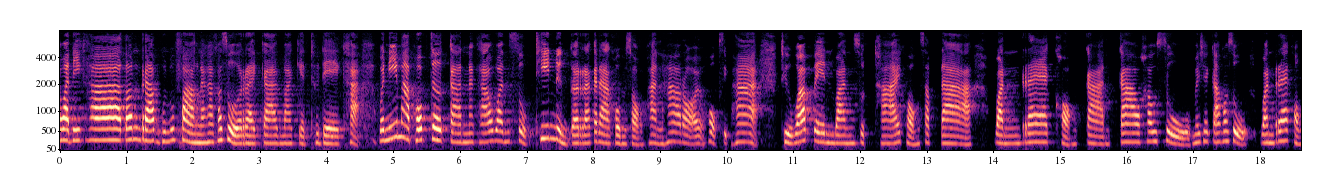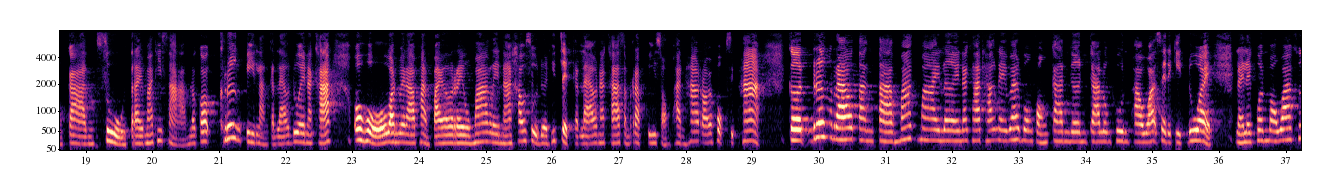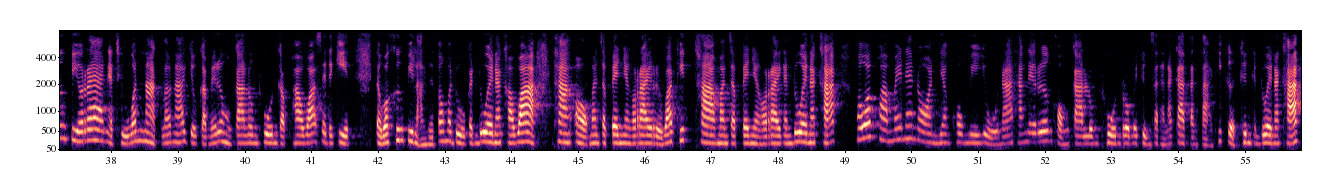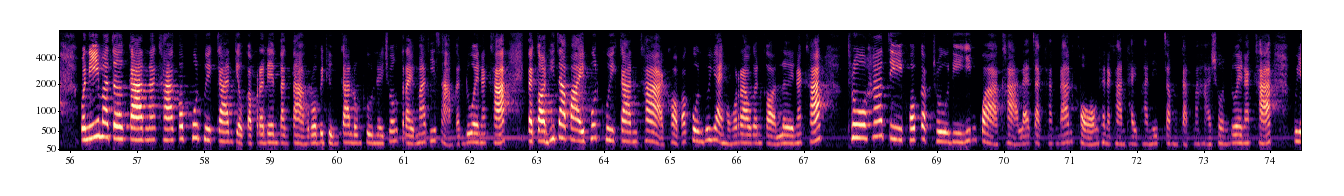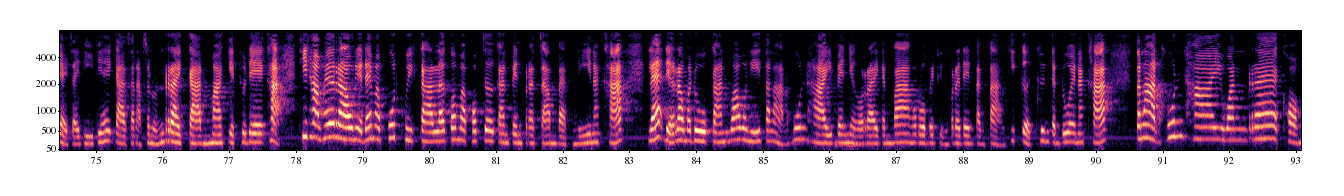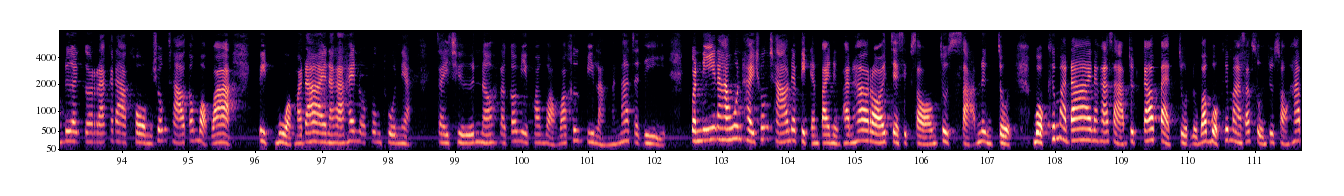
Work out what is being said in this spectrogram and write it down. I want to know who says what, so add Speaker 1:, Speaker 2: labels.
Speaker 1: สวัสดีค่ะ ต้อนรับคุณผู้ฟังนะคะ เข้าสู่รายการ Market Today ค่ะ วันนี้มาพบเจอกันนะคะ วันศุกร์ที่ 1 กรกฎาคม 2565 ถือว่าเป็นวันสุดท้ายของสัปดาห์วันแรกของการก้าวเข้าสู่ ไม่ใช่ก้าวเข้าสู่ วันแรกของการสู่ไตรมาสที่ 3 แล้วก็ครึ่งปีหลังกันแล้วด้วยนะคะ โอ้โห วันเวลาผ่านไปเร็วมากเลยนะ เข้าสู่เดือนที่ 7 กันแล้วนะคะสำหรับปี 2565 เกิดเรื่องราวต่างๆมากมายเลยนะคะ ทั้งในแวดวงของการเงินการลงทุนภาวะเศรษฐกิจด้วย หลายๆคนมองว่าครึ่งปีแรกเนี่ยถือว่าหนักแล้วนะเกี่ยวกับในเรื่องของการลงทุนกับภาวะเศรษฐกิจ แต่ว่าครึ่งปีหลังเดี๋ยวต้องมาดูกันด้วยนะคะว่าทางออกมันจะเป็นอย่างไรหรือว่าทิศทางมันจะเป็นอย่างไรกันด้วยนะคะ เพราะว่าความไม่แน่นอนยังคงมีอยู่นะ ทั้งในเรื่องของการลงทุนรวมไปถึงสถานการณ์ต่างๆ ที่เกิดขึ้นกันด้วยนะคะ วันนี้มาเจอกันนะคะก็พูดคุยการเกี่ยวกับประเด็นต่างๆ รวมไปถึงการลงทุนในช่วงไตรมาสที่ 3 กันด้วยนะคะ แต่ก่อนที่จะไปพูดคุยกันค่ะ ขอบพระคุณผู้ใหญ่ของเรากันก่อนเลยนะคะ True 5G คบกับ True ดียิ่งกว่าค่ะ และจากทางด้านของธนาคารไทยพาณิชย์จำกัดมหาชนด้วยนะคะ ผู้ใหญ่ใจดีที่ให้การสนับสนุนรายการ Market Today ค่ะ ที่ทำให้เราเนี่ยได้มาพูดคุยกัน แล้วก็มาพบเจอกันเป็นประจำแบบนี้นะคะ และเดี๋ยวเรามาดูกันว่าวันนี้ตลาดหุ้นไทยเป็นอย่างไรกันบ้าง รวมไปถึงประเด็นต่างๆ ที่เกิดขึ้นกันด้วยนะคะ ตลาดหุ้นไทยวันแรกของเดือนกรกฎาคม ช่วงเช้าต้องบอกว่าปิดบวกมาได้นะคะ ให้ลบลงทุนเนี่ยใจชื้นเนาะแล้วก็มีความหวังว่าครึ่งปีหลังมันน่าจะดี วันนี้นะคะหุ้นไทยช่วงเช้าเนี่ยปิดกันไป 1,572.31 จุด บวกขึ้นมาได้นะคะ 3.98 จุด หรือว่าบวกขึ้นมาสัก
